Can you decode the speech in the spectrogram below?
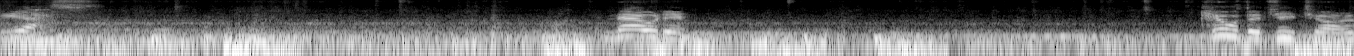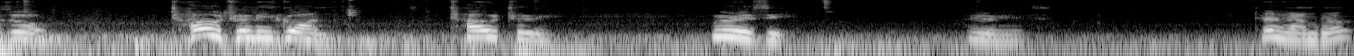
Yes. Nailed it. Killed the GTR as well. Totally gone. Totally. Where is he? There he is. Turn around, bro.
